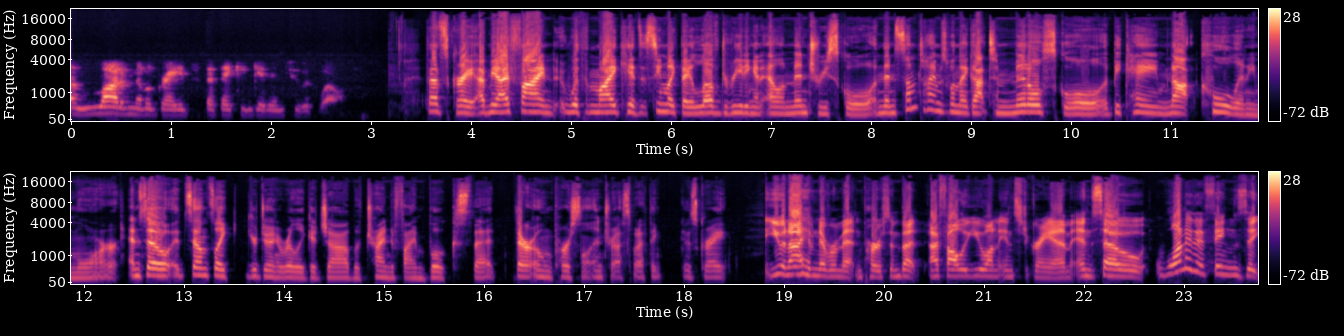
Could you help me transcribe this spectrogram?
a lot of middle grades that they can get into as well. That's great. I mean, I find with my kids, it seemed like they loved reading in elementary school. And then sometimes when they got to middle school, it became not cool anymore. And so it sounds like you're doing a really good job of trying to find books that their own personal interest, but I think is great you and I have never met in person, but I follow you on Instagram. And so, one of the things that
